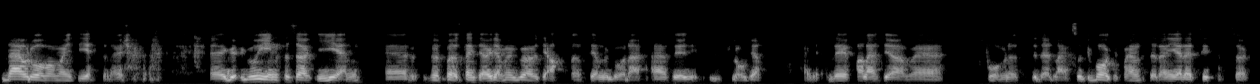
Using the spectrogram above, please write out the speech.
där och då var man inte jättenöjd. Eh, gå in, försök igen. Eh, för först tänkte jag, jag kan gå över till appen, se om det går där. Alltså, jag är utloggat. Det faller inte göra med två minuter till deadline. Så tillbaka på hemsidan, ge det ett sista försök.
